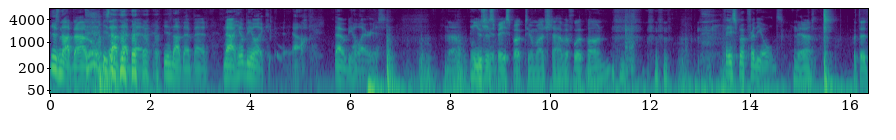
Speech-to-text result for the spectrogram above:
he's not that old. He's not that bad. He's not that bad. Nah, he'll be like, oh, that would be hilarious. No, he uses. Facebook too much to have a flip phone. Facebook for the olds. yeah, with the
